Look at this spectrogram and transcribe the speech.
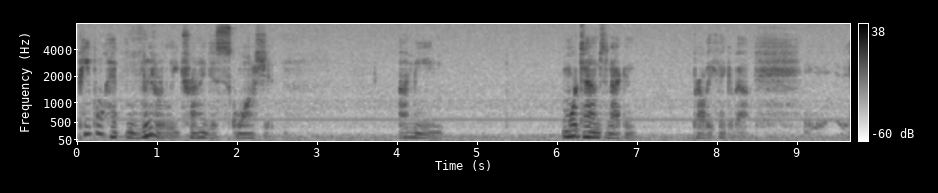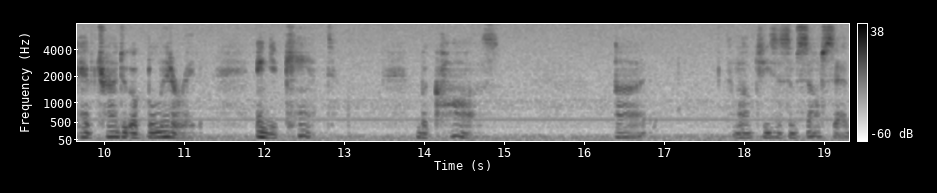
People have literally tried to squash it. I mean, more times than I can probably think about, have tried to obliterate it. And you can't because, uh, well, Jesus himself said,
